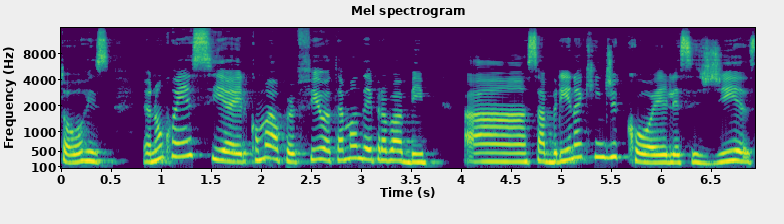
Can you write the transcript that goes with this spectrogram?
Torres, eu não conhecia ele, como é o perfil, até mandei para a Babi. A Sabrina que indicou ele esses dias.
